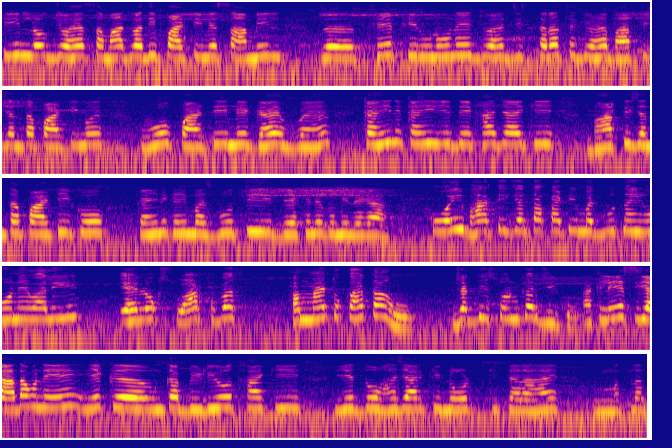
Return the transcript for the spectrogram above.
तीन लोग जो है समाजवादी पार्टी में शामिल थे फिर उन्होंने जो है जिस तरह से जो है भारतीय जनता पार्टी में वो पार्टी में गए हुए हैं। कहीं ना कहीं ये देखा जाए कि भारतीय जनता पार्टी को कहीं ना कहीं मजबूती देखने को मिलेगा। कोई भारतीय जनता पार्टी मज़बूत नहीं होने वाली। यह लोग स्वार्थ बस हम मैं तो कहता हूँ जगदीश सोनकर जी को। अखिलेश यादव ने एक उनका वीडियो था कि ये 2000 की नोट की तरह है मतलब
